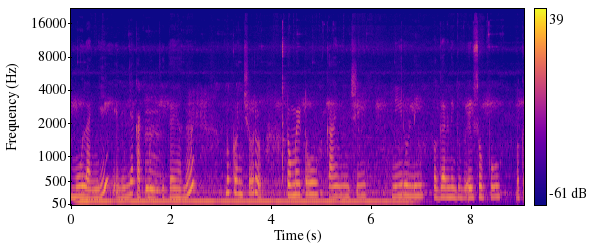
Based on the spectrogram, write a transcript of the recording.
ಮೂಲಂಗಿ ಇಲ್ಲಿಯ ಕಟ್ ಮಂತಿದ್ದೆ ನಾನು ಬೊಕ ಒಂಚೂರು ಟೊಮೆಟೊ ಕಾಯಿ ಮುಂಚಿ ನೀರುಳ್ಳಿ ಒಗ್ಗರಣೆಗೆ ಸೊಪ್ಪು, ಬೊಕ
